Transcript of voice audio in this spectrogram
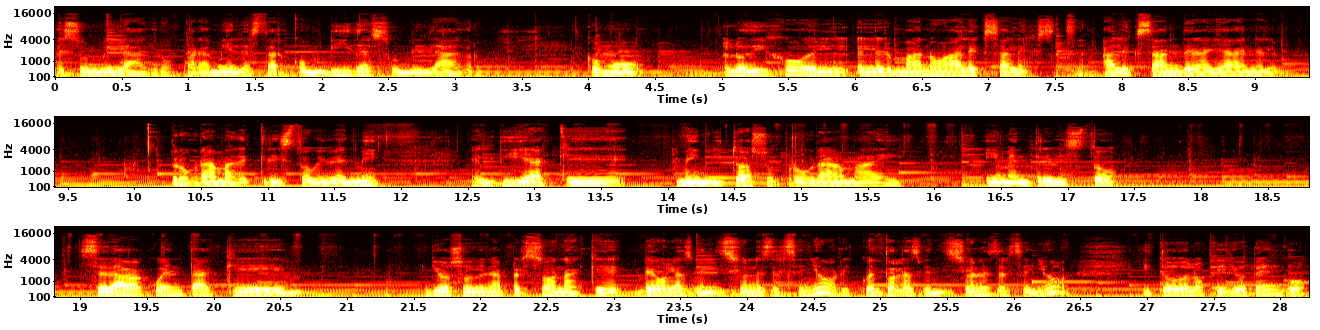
es un milagro, para mí el estar con vida es un milagro. Como lo dijo el, hermano Alex, Alex Alexander allá en el programa de Cristo vive en mí, el día que me invitó a su programa y, y me entrevistó, se daba cuenta que yo soy una persona que veo las bendiciones del Señor y cuento las bendiciones del Señor y todo lo que yo tengo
